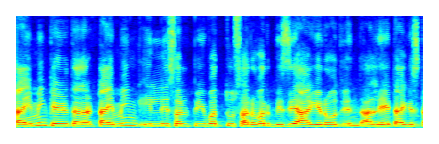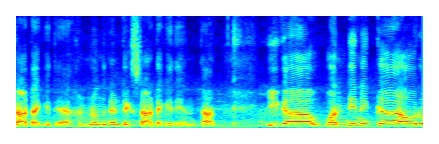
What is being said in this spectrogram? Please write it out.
ಟೈಮಿಂಗ್ ಕೇಳ್ತಾ ಇದ್ದಾರೆ. ಟೈಮಿಂಗ್ ಇಲ್ಲಿ ಸ್ವಲ್ಪ ಇವತ್ತು ಸರ್ವರ್ ಬ್ಯುಸಿ ಆಗಿರೋದ್ರಿಂದ ಲೇಟಾಗಿ ಸ್ಟಾರ್ಟ್ ಆಗಿದೆ. ಹನ್ನೊಂದು ಗಂಟೆಗೆ ಸ್ಟಾರ್ಟ್ ಆಗಿದೆ ಅಂತ. ಈಗ ಒಂದು ದಿನಕ್ಕೆ ಅವರು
